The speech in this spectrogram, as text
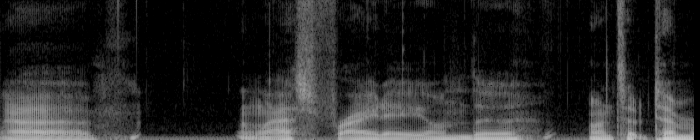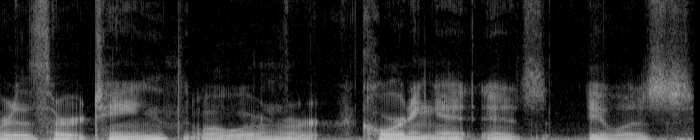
Uh, last Friday on the on September the thirteenth. Well, when we're recording it, it's it was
